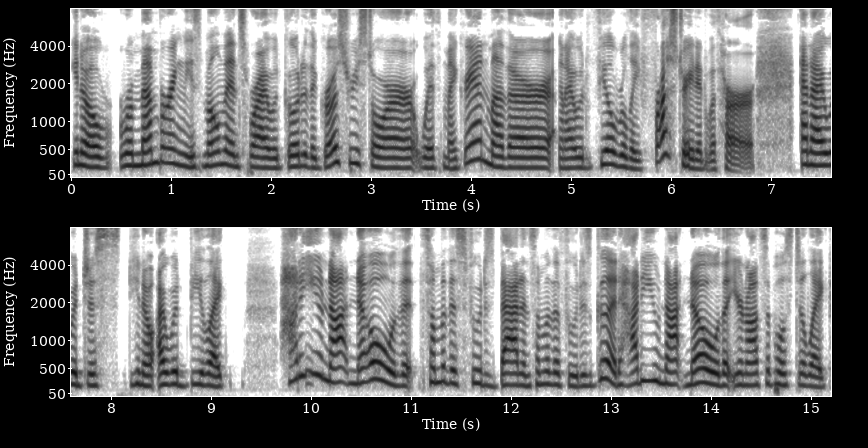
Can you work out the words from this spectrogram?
you know, remembering these moments where I would go to the grocery store with my grandmother and I would feel really frustrated with her. And I would just, you know, I would be like, how do you not know that some of this food is bad and some of the food is good? How do you not know that you're not supposed to like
